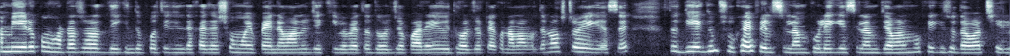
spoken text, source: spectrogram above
আমি এরকম হঠাৎ হঠাৎ দিই, কিন্তু প্রতিদিন দেখা যায় সময় পাই না। মানুষ যে কীভাবে এত ধৈর্য পারে, ওই ধৈর্যটা এখন আমার মধ্যে নষ্ট হয়ে গেছে। তো দিয়ে একদম শুকাই ফেলছিলাম, ভুলে গেছিলাম যে আমার মুখে কিছু দেওয়া ছিল,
